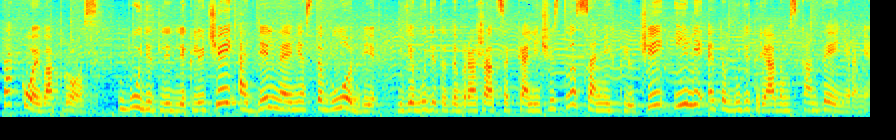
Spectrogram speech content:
такой вопрос. Будет ли для ключей отдельное место в лобби, где будет отображаться количество самих ключей или это будет рядом с контейнерами?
